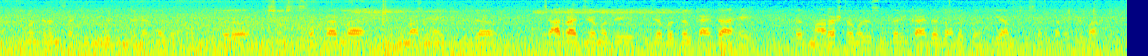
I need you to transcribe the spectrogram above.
मुख्यमंत्र्यांसाठी निवेदन देण्यात आलं. तर विशेष सरकारला जी मागणी आहे की त्याच्या चार राज्यामध्ये त्याच्याबद्दल कायदा आहे तर महाराष्ट्रामध्ये सुद्धा ही कायदा झालं पाहिजे ही आमची सरकारकडे मागणी आहे.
